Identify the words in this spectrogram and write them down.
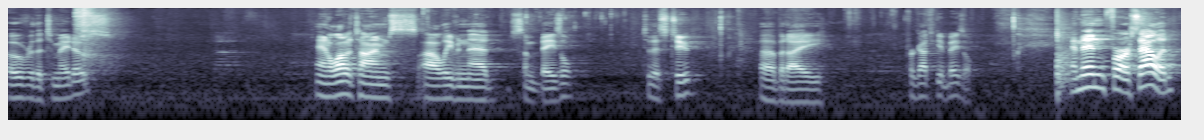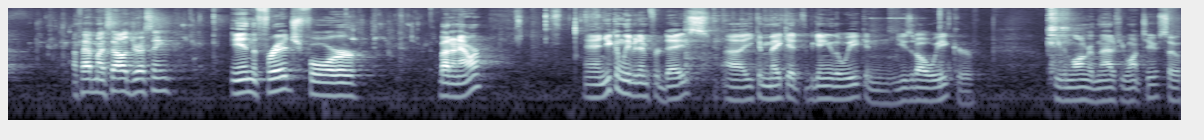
over the tomatoes. And a lot of times I'll even add some basil to this too, uh, but I forgot to get basil. And then for our salad, I've had my salad dressing in the fridge for about an hour. And you can leave it in for days. Uh, you can make it at the beginning of the week and use it all week or even longer than that if you want to. So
